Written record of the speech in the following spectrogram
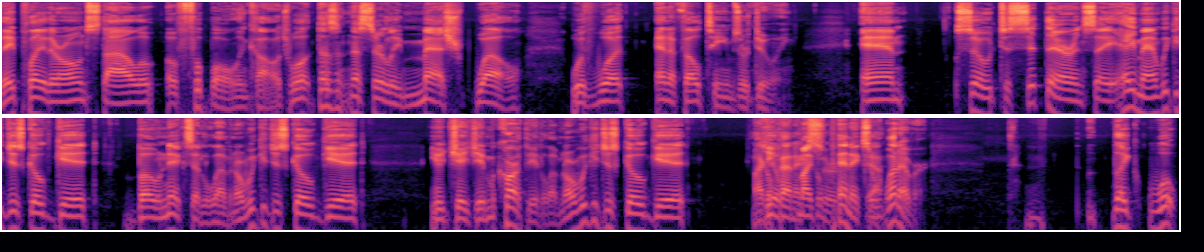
they play their own style of, of football in college. Well, it doesn't necessarily mesh well with what NFL teams are doing, and so to sit there and say, "Hey, man, we could just go get Bo Nix at eleven, or we could just go get you know JJ McCarthy at eleven, or we could just go get Michael you know, Penix. Michael or- Penix, yeah. or whatever." Like what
